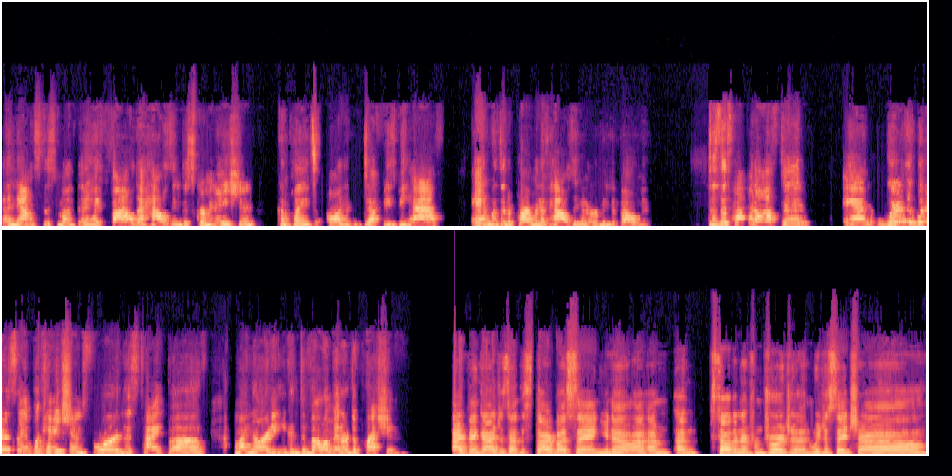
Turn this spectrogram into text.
announced this month that it had filed a housing discrimination complaints on Duffy's behalf and with the Department of Housing and Urban Development. Does this happen often? And where, what is the implications for this type of minority development or depression? I think I just have to start by saying, you know, I, I'm I'm Southern and from Georgia, and we just say child.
